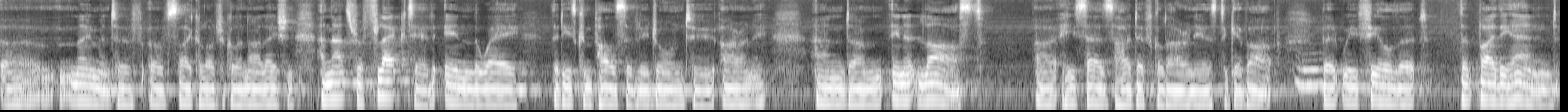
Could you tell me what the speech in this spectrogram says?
uh, moment of, of psychological annihilation. And that's reflected in the way that he's compulsively drawn to irony. And um, in At Last, uh, he says how difficult irony is to give up. Mm. But we feel that, that by the end,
